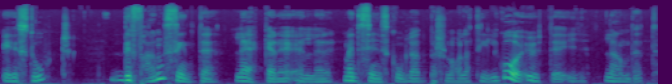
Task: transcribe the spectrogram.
är stort. Det fanns inte läkare eller medicinskolad personal att tillgå ute i landet.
